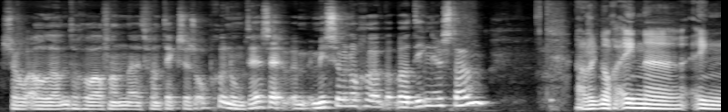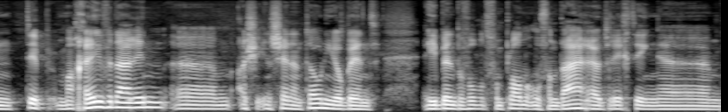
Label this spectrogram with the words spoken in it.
zo al dan toch wel van, van Texas opgenoemd. Hè? Missen we nog wat dingen staan? Nou, als ik nog één, één tip mag geven daarin. Als je in San Antonio bent en je bent bijvoorbeeld van plan om van daaruit richting ehm,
